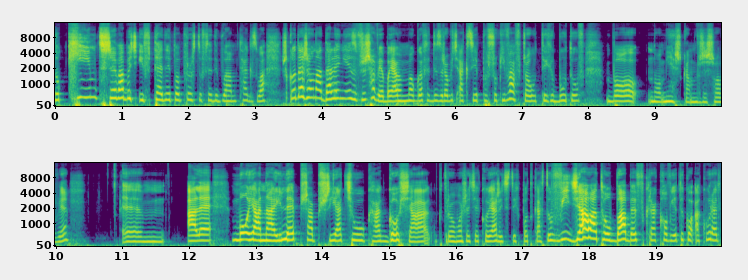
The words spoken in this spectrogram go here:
No kim trzeba być? I wtedy po prostu, wtedy byłam tak zła. Szkoda, że ona dalej nie jest w Rzeszowie, bo ja bym mogła wtedy zrobić akcję poszukiwawczą tych butów, bo no mieszkam w Rzeszowie. Ale moja najlepsza przyjaciółka Gosia, którą możecie kojarzyć z tych podcastów, widziała tą babę w Krakowie, tylko akurat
